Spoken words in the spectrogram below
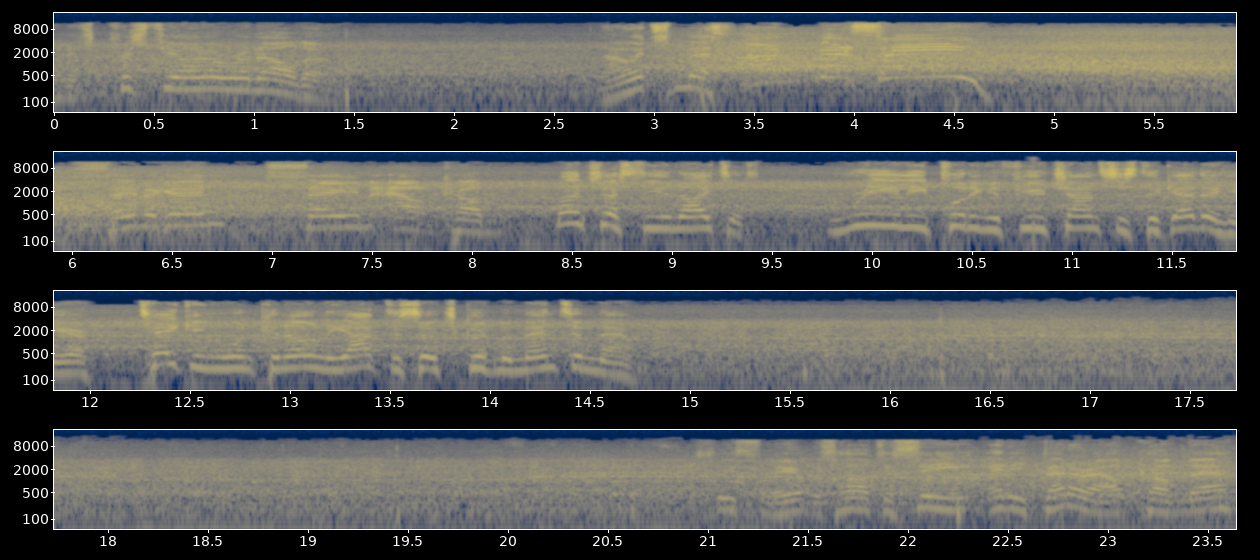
And it's Cristiano Ronaldo. Now it's Messi. And Messi! Same again, same outcome. Manchester United really putting a few chances together here. Taking one can only add to such good momentum now. Truthfully, it was hard to see any better outcome there.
